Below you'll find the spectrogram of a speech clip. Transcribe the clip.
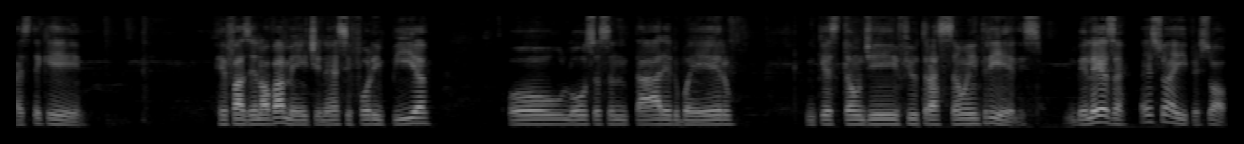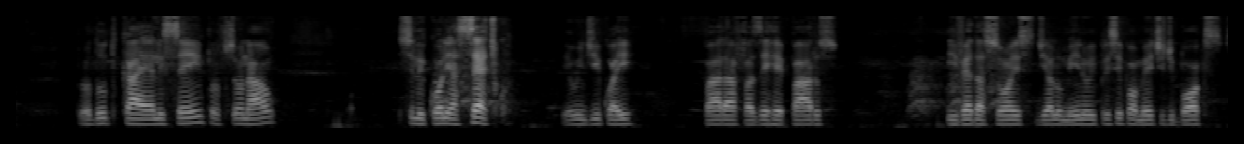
Aí você tem que refazer novamente, né? Se for em pia ou louça sanitária do banheiro em questão de infiltração entre eles. Beleza? É isso aí, pessoal. Produto KL100 profissional, silicone acético. Eu indico aí para fazer reparos e vedações de alumínio e principalmente de box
